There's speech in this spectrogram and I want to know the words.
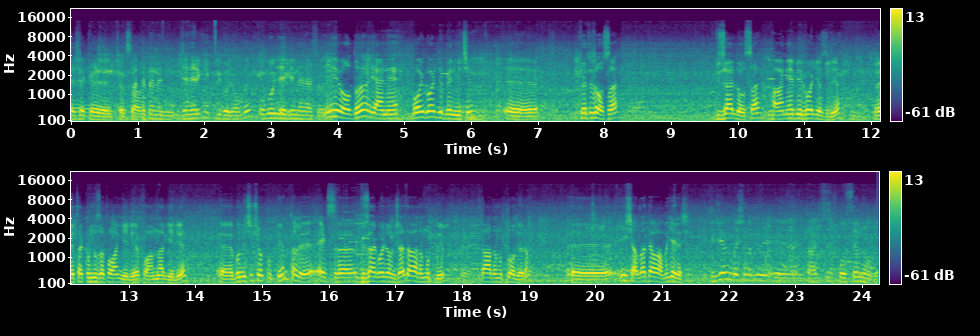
Teşekkür ederim. Çok sağ olun. Hakikaten hani jenerik ilk bir gol oldu. O golle ilgili neler söylersin? İyi oldu. Yani gol goldür benim için. Ee, kötü de olsa, güzel de olsa haneye bir gol yazılıyor. Ve takımımıza puan geliyor, puanlar geliyor. Ee, bunun için çok mutluyum. Tabii ekstra güzel gol olunca daha da mutluyum. Daha da mutlu oluyorum. Ee, inşallah devamı gelir. İkinci yarının başında bir e, talihsiz pozisyon oldu.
